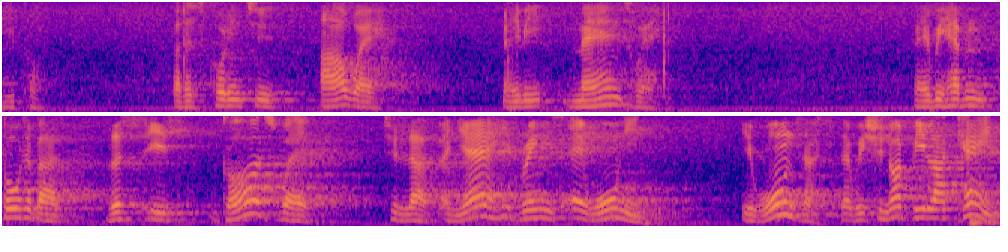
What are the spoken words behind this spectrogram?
people, but it's according to our way, maybe man's way. We haven't thought about this is God's way to love. And yeah, he brings a warning. He warns us that we should not be like Cain.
